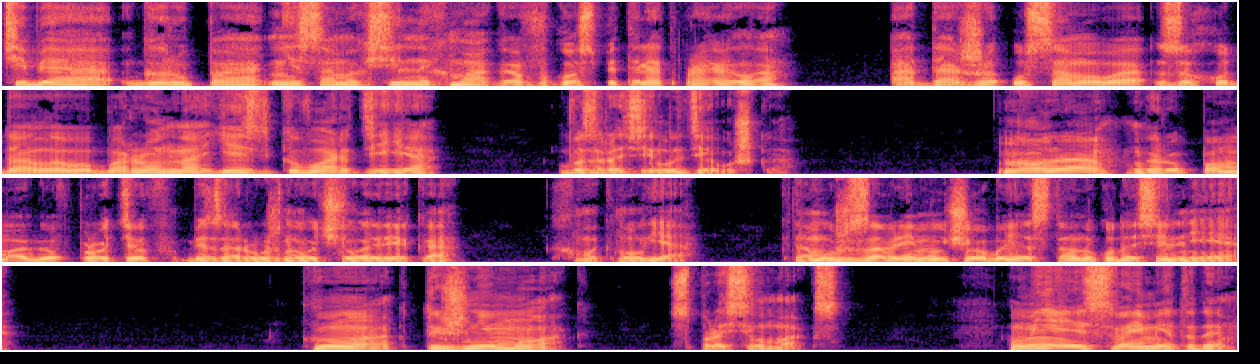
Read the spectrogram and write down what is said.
«Тебя группа не самых сильных магов в госпиталь отправила. А даже у самого захудалого барона есть гвардия», — возразила девушка. «Ну да, группа магов против безоружного человека», — хмыкнул я. К тому же за время учебы я стану куда сильнее». «Как? Ты же не маг?» – спросил Макс. «У меня есть свои методы».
